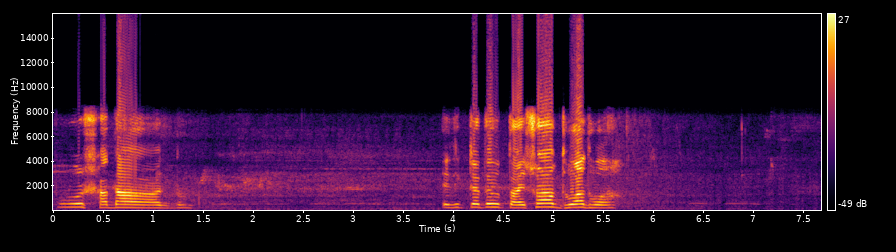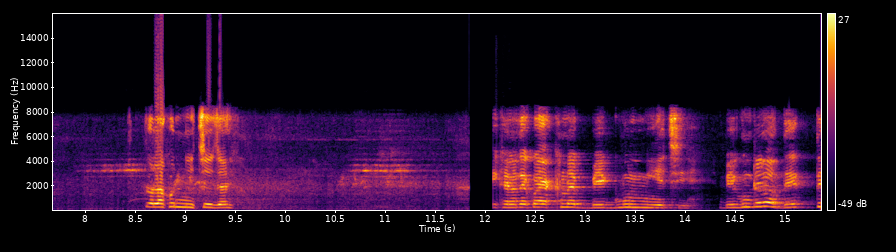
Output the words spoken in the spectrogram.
পুরো সাদা একদম। এদিকটাতেও তাই, সব ধোয়া ধোয়া। চল এখন নিচে যাই। এখানে দেখো একখানা বেগুন নিয়েছি। বেগুনটা না দেখতে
